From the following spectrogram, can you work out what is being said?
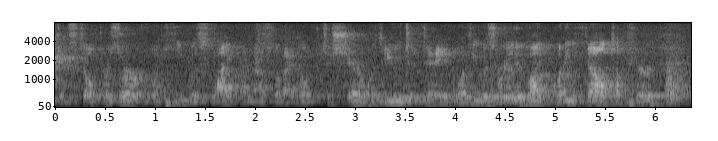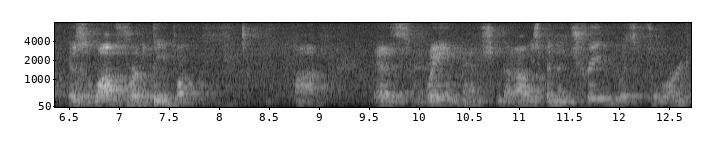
can still preserve what he was like, and that's what I hope to share with you today. What he was really like, what he felt up here, his love for the people. Uh, as Wayne mentioned, I've always been intrigued with Ford.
